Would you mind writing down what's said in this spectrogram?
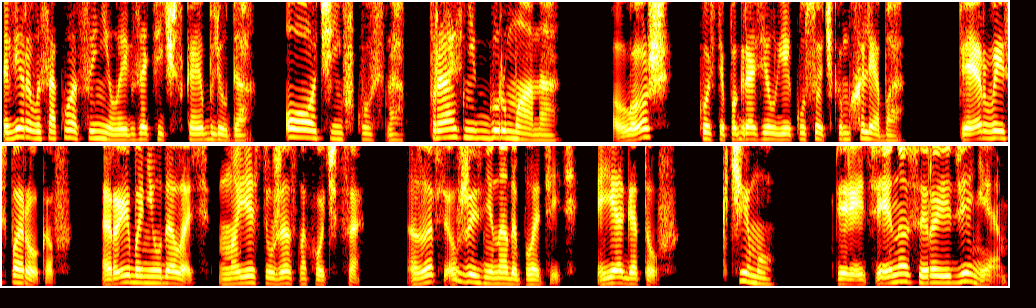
Вера высоко оценила экзотическое блюдо. Очень вкусно. Праздник гурмана. Ложь? Костя погрозил ей кусочком хлеба. Первый из пороков. Рыба не удалась, но есть ужасно хочется. За все в жизни надо платить. Я готов. К чему? Перейти на сыроедение.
